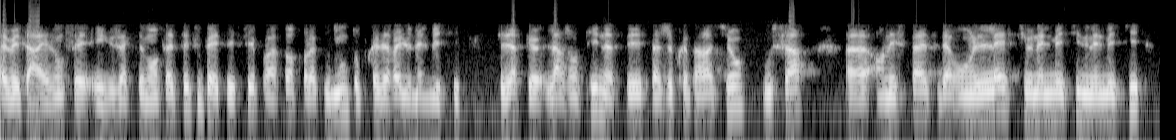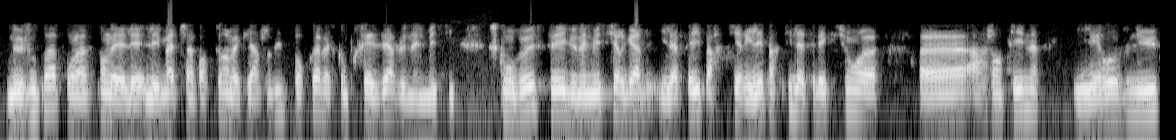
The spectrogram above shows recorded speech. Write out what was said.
Eh mais t'as raison, c'est exactement ça. Tu sais, tout a été fait pour l'instant pour la Coupe du Monde pour préserver Lionel Messi. C'est-à-dire que l'Argentine a fait stage de préparation où ça, euh, en Espagne, c'est-à-dire on laisse Lionel Messi. Lionel Messi ne joue pas pour l'instant les, les, les, matchs importants avec l'Argentine. Pourquoi? Parce qu'on préserve Lionel Messi. Ce qu'on veut, c'est Lionel Messi. Regarde, il a failli partir. Il est parti de la sélection euh, euh, argentine. Il est revenu.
